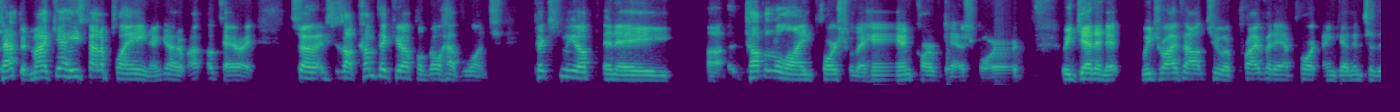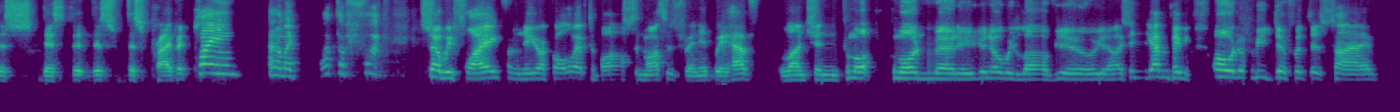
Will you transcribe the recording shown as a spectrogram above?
Captain Mike, yeah, he's got a plane. I got it. Okay, all right. So he says, "I'll come pick you up. We'll go have lunch." Picks me up in a uh, top of the line Porsche with a hand carved dashboard. We get in it. We drive out to a private airport and get into this this this this private plane. And I'm like, what the fuck? So we fly from New York all the way up to Boston, Martha's Vineyard. We have lunch and come on, come on, Manny. You know we love you. You know, I said, you haven't paid me. Oh, it'll be different this time.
